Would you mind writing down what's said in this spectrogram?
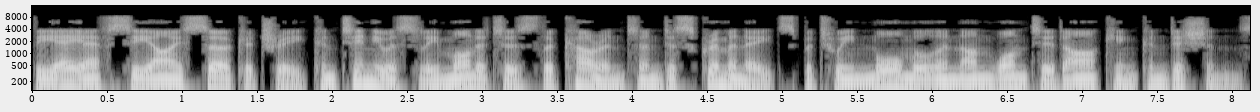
The AFCI circuitry continuously monitors the current and discriminates between normal and unwanted arcing conditions.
